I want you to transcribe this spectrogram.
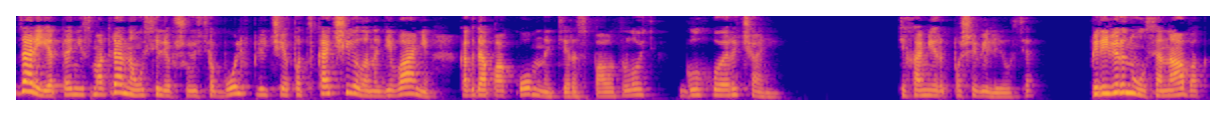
Зарета, несмотря на усилившуюся боль в плече, подскочила на диване, когда по комнате расползлось глухое рычание. Тихомир пошевелился, перевернулся на бок.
